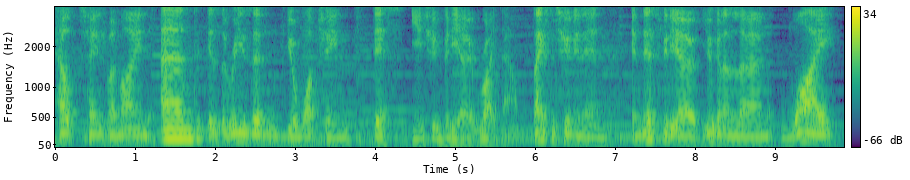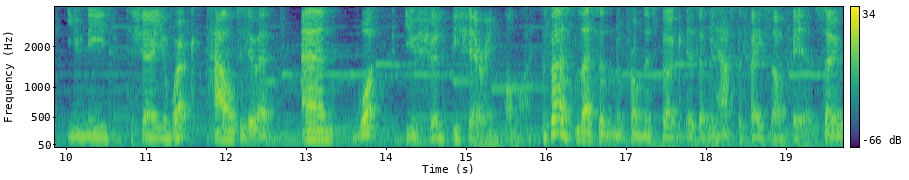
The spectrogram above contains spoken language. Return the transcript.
helped change my mind and is the reason you're watching this YouTube video right now. Thanks for tuning in. In this video, you're gonna learn why you need to share your work, how to do it, and what you should be sharing online. The first lesson from this book is that we have to face our fears. So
